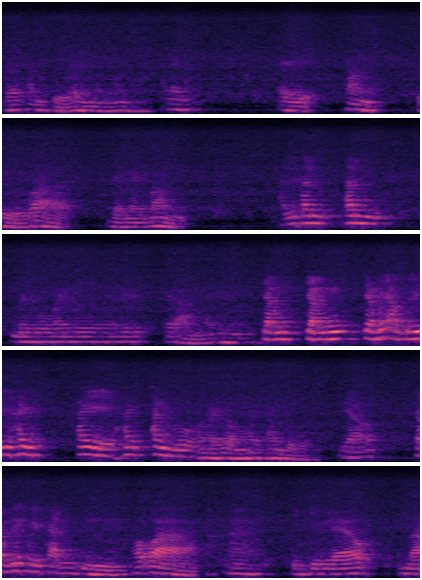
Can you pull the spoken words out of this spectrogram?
แล้วท่านสื่อว่ายังไงบ้างอะไรนะไอ้ท่าน สื่อว่ายังไงบ้าง อันนี้ท่านท่านไม่รู้ไม่รู้ไม่ได้ได้อ่านไหมยังยังยังไม่เอาตัวนี้ให้ให้ให้ท่านดูทำไมลองให้ท่านดูเดี๋ยวจะไม่ได้คุยกัน อืม เพราะว่าอ่าจริงๆแล้วนะ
